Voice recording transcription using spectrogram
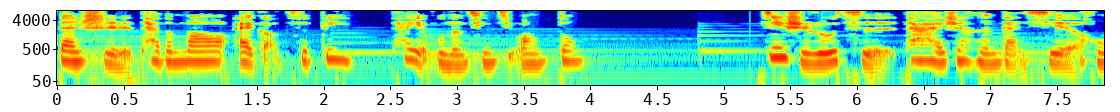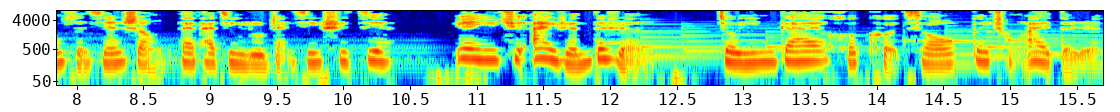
但是她的猫爱搞自闭，她也不能轻举妄动。即使如此，他还是很感谢红隼先生带他进入崭新世界。愿意去爱人的人，就应该和渴求被宠爱的人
